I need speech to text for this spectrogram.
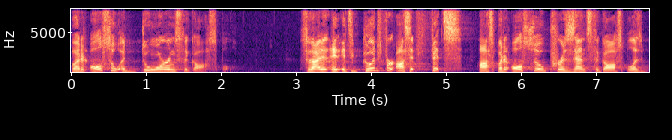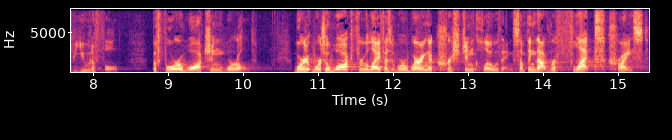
but it also adorns the gospel. So that it's good for us, it fits us, but it also presents the gospel as beautiful before a watching world. We're, we're to walk through life as we're wearing a Christian clothing, something that reflects Christ,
